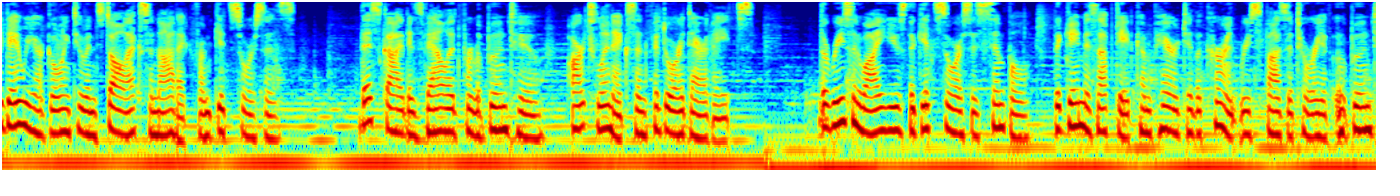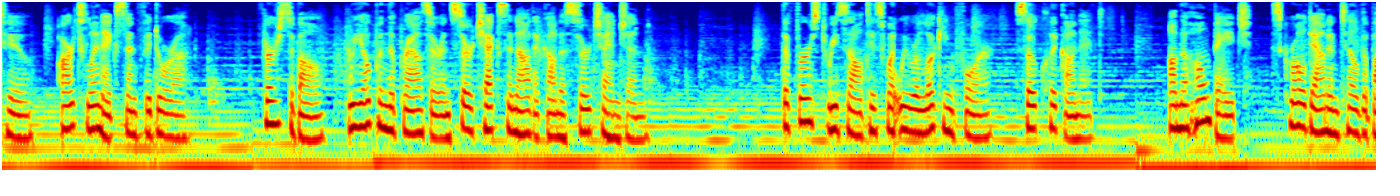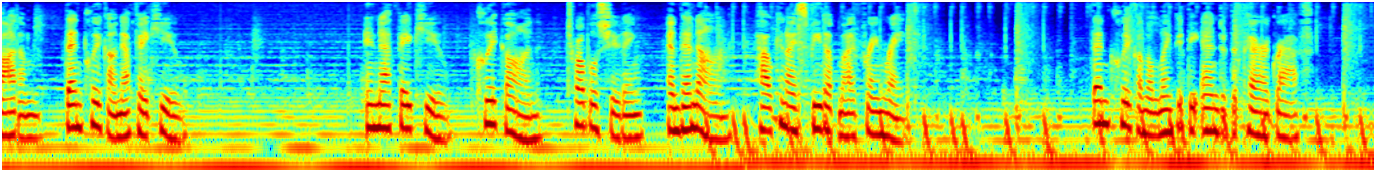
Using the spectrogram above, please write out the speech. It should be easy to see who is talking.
Speaker 1: Today we are going to install Xonotic from Git sources. This guide is valid for Ubuntu, Arch Linux and Fedora derivates. The reason why I use the Git source is simple, the game is update compared to the current repository of Ubuntu, Arch Linux and Fedora. First of all, we open the browser and search Xonotic on a search engine. The first result is what we were looking for, so click on it. On the homepage, scroll down until the bottom, then click on FAQ. In FAQ, click on Troubleshooting, and then on How can I speed up my frame rate? Then click on the link at the end of the paragraph.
